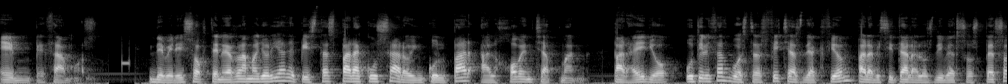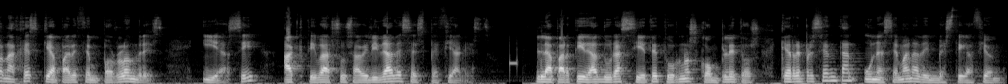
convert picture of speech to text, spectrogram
Empezamos. Deberéis obtener la mayoría de pistas para acusar o inculpar al joven Chapman. Para ello, utilizad vuestras fichas de acción para visitar a los diversos personajes que aparecen por Londres y así activar sus habilidades especiales. La partida dura 7 turnos completos, que representan una semana de investigación.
